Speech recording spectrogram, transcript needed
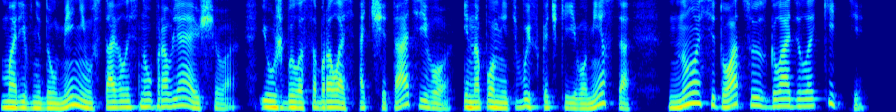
Мари в недоумении уставилась на управляющего и уж было собралась отчитать его и напомнить выскочке его место, но ситуацию сгладила Китти.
